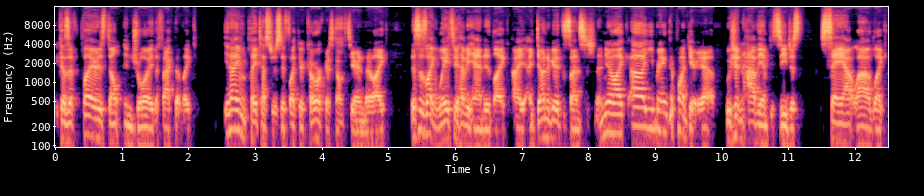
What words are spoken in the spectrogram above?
because if players don't enjoy the fact that like you're not even playtesters, if like your coworkers come to you and they're like, this is like way too heavy handed, like I, I don't agree with the science decision. And you're like, uh, you bring a good point here. Yeah. We shouldn't have the NPC just say out loud like,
